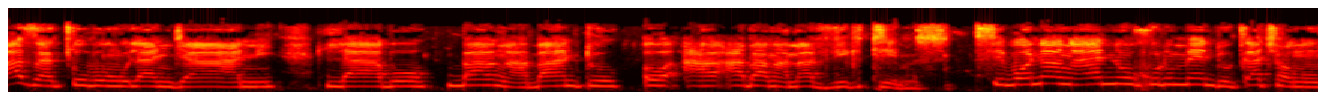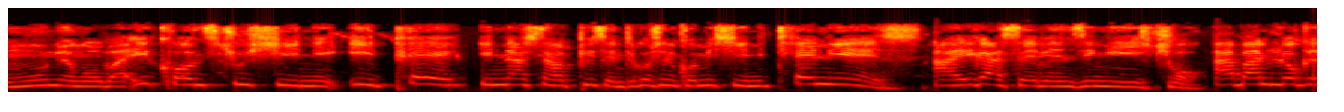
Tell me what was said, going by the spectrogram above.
Bazacubungula njani labo bangabantu abangama-victims? Sibona ngani uhulumende ucatshwa ngomunye ngoba i-constitution iphe i-national peace and reconciliation commission 10 years. Ayikasebenzi ngitsho abantu lokhu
